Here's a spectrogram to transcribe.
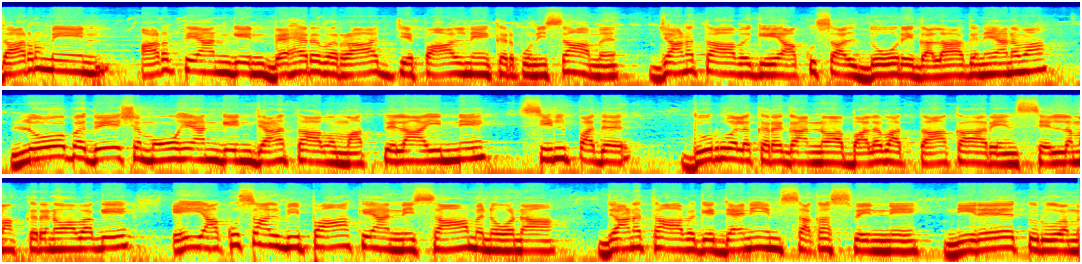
ධර්මයෙන් අර්ථයන්ගෙන් බැහැරව රාජ්‍ය පාලනය කරපු නිසාම ජනතාවගේ අකුසල් දෝරෙ ගලාගෙන යනවා. ලෝබ දේශ මෝහයන්ගෙන් ජනතාව මත්වෙලා ඉන්නේ. සිල්පද දුර්වල කරගන්නවා බලවත් ආකාරයෙන් සෙල්ලමක් කරනවා වගේ. එහි අකුසල් විපාකයන් නිසාම නෝනා ජනතාවගේ දැනීම් සකස් වෙන්නේ නිරේතුරුවම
